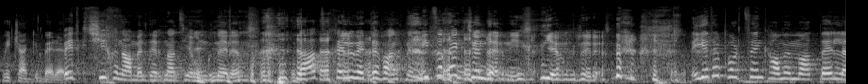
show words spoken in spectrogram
վիճակի բերել։ Պետք չի խնամել դեղնած եղունգները։ Դա ծխելու հետևանքն է։ Մի ծխեք չեն դեղնի եղունգները։ Եթե փորձենք համեմատել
